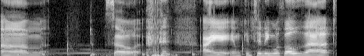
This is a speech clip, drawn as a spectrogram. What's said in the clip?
Um, so I am contending with all of that,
